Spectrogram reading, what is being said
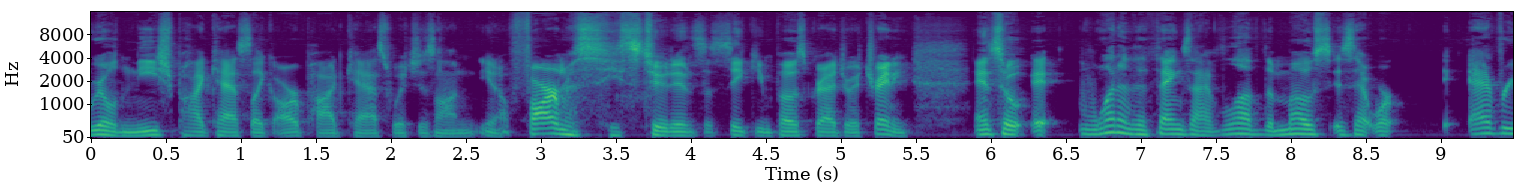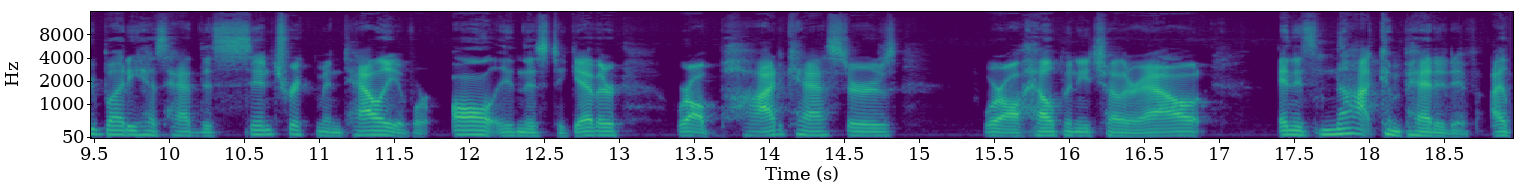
real niche podcasts like our podcast, which is on, you know, pharmacy students seeking postgraduate training. And so it, one of the things I've loved the most is that we're everybody has had this centric mentality of we're all in this together. We're all podcasters. We're all helping each other out and it's not competitive. I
